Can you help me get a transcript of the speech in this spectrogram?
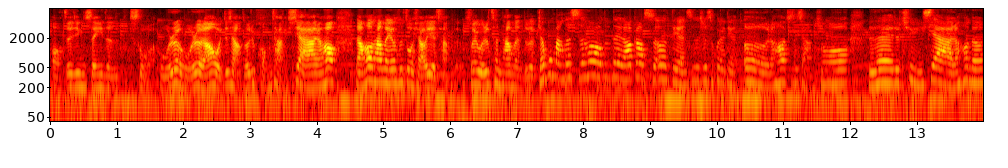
哦，最近生意真是不错啊，火热火热。然后我就想说去捧场一下啊，然后然后他们又是做宵夜场的，所以我就趁他们对不对比较不忙的时候，对不对？然后到十二点是不是就是会有点饿，然后就是想说对不对就去一下，然后呢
